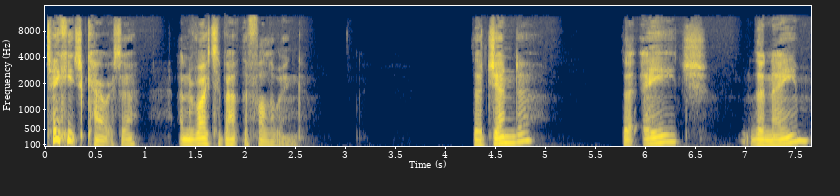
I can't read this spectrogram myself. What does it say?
Take each character and write about the following their gender, their age, the name,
